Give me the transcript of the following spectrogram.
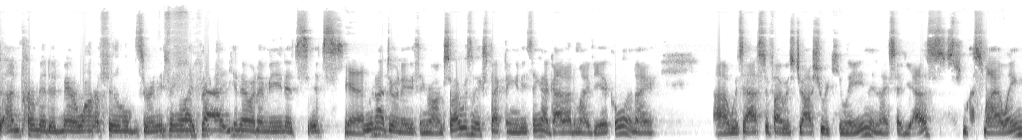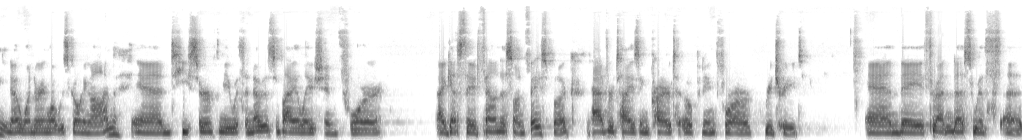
of unpermitted marijuana fields or anything like that. You know what I mean? It's it's yeah. we're not doing anything wrong. So I wasn't expecting anything. I got out of my vehicle and I uh, was asked if I was Joshua Killeen, and I said yes, smiling, you know, wondering what was going on. And he served me with a notice of violation for, I guess they had found us on Facebook advertising prior to opening for our retreat. And they threatened us with uh,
